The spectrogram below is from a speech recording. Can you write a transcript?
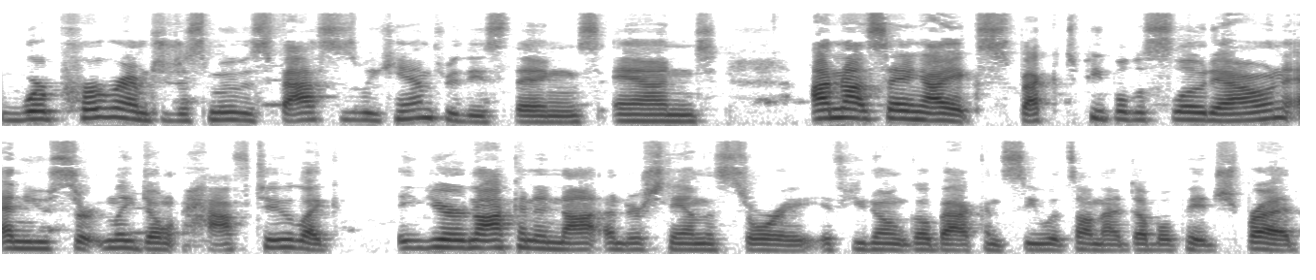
we're programmed to just move as fast as we can through these things. And I'm not saying I expect people to slow down, and you certainly don't have to. Like you're not going to not understand the story if you don't go back and see what's on that double page spread.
